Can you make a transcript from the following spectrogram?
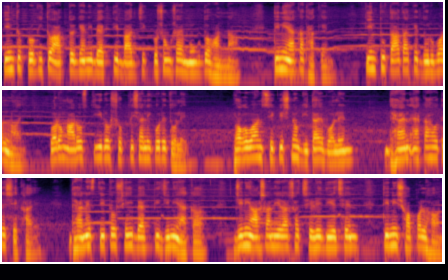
কিন্তু প্রকৃত আত্মজ্ঞানী ব্যক্তি বাহ্যিক প্রশংসায় মুগ্ধ হন না। তিনি একা থাকেন, কিন্তু তা তাকে দুর্বল নয়, বরং আরও স্থির ও শক্তিশালী করে তোলে। ভগবান শ্রীকৃষ্ণ গীতায় বলেন, ধ্যান একা হতে শেখায়। ধ্যানে স্থিত সেই ব্যক্তি যিনি একা, যিনি আশা নিরাশা ছেড়ে দিয়েছেন, তিনি সফল হন।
